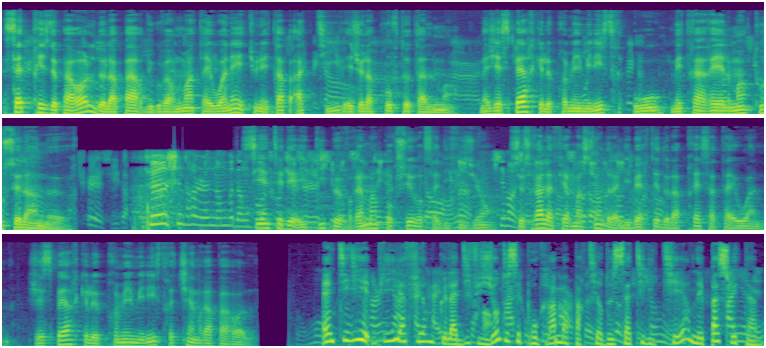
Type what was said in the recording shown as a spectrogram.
Cette prise de parole de la part du gouvernement taïwanais est une étape active et je l'approuve totalement. Mais j'espère que le Premier ministre Wu mettra réellement tout cela en œuvre. Si NTD peut vraiment poursuivre sa diffusion, ce sera l'affirmation de la liberté de la presse à Taïwan. J'espère que le Premier ministre tiendra parole. NTD affirme que la diffusion de ces programmes à partir de satellites tiers n'est pas souhaitable.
